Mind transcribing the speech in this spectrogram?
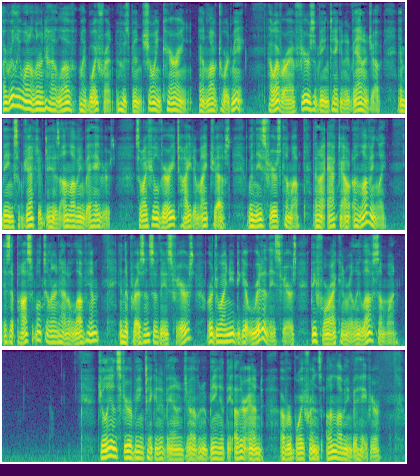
I really want to learn how to love my boyfriend who's been showing caring and love toward me. However, I have fears of being taken advantage of and being subjected to his unloving behaviors. So I feel very tight in my chest when these fears come up and I act out unlovingly. Is it possible to learn how to love him in the presence of these fears, or do I need to get rid of these fears before I can really love someone? Julian's fear of being taken advantage of and of being at the other end of her boyfriend's unloving behavior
